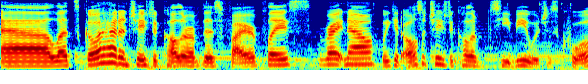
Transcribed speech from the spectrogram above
Uh, let's go ahead and change the color of this fireplace right now. We could also change the color of the TV, which is cool.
